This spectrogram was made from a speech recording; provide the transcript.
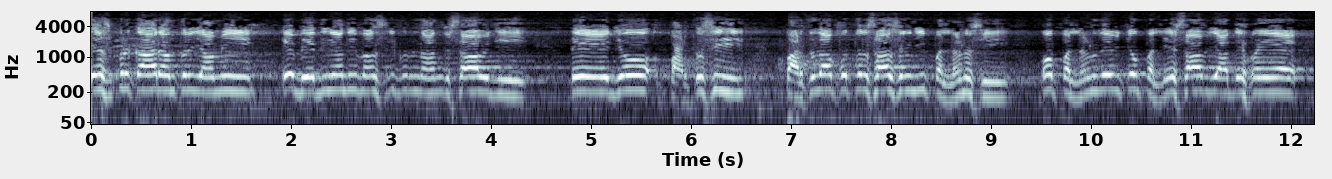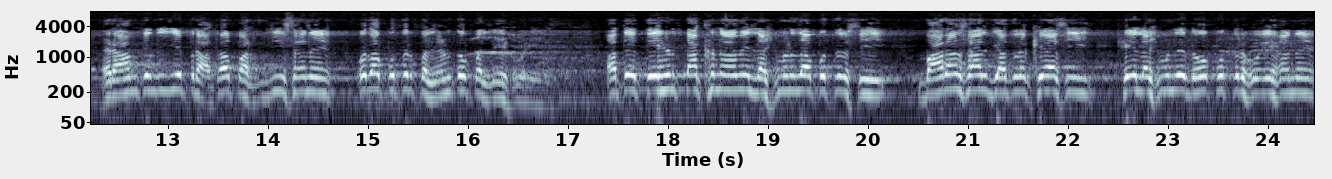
ਇਸ ਪ੍ਰਕਾਰ ਅੰਤਰਜਾਮੀ ਇਹ ਬੇਦੀਆਂ ਦੀ ਵੰਸ਼ ਗੁਰੂ ਨਾਨਕ ਸਾਹਿਬ ਜੀ ਤੇ ਜੋ ਭਰਤ ਸੀ, ਭਰਤ ਦਾ ਪੁੱਤਰ ਸਾਧ ਸਿੰਘ ਜੀ ਭੱਲਣ ਸੀ, ਉਹ ਭੱਲਣ ਦੇ ਵਿੱਚੋਂ ਭੱਲੇ ਸਾਹਿਬ ਜਾਦੇ ਹੋਏ ਐ। ਰਾਮਚੰਦਰ ਜੀ ਭਰਾਤਾ ਭਰਤ ਜੀ ਸਨ, ਉਹਦਾ ਪੁੱਤਰ ਭੱਲਣ ਤੋਂ ਭੱਲੇ ਹੋਏ ਅਤੇ ਤੇਹਣ ਤਖ ਨਾਮੇ ਲక్ష్మణ ਦਾ ਪੁੱਤਰ ਸੀ। 12 ਸਾਲ ਜਦ ਰੱਖਿਆ ਸੀ, ਫਿਰ ਲక్ష్మణ ਦੇ ਦੋ ਪੁੱਤਰ ਹੋਏ ਹਨ।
